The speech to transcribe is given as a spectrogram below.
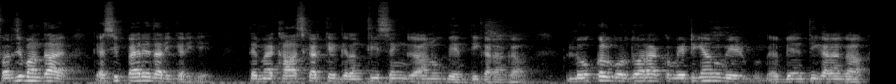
ਫਰਜ਼ ਬਣਦਾ ਹੈ ਕਿ ਅਸੀਂ ਪਹਿਰੇਦਾਰੀ ਕਰੀਏ। ਤੇ ਮੈਂ ਖਾਸ ਕਰਕੇ ਗ੍ਰੰਥੀ ਸਿੰਘਾਂ ਨੂੰ ਬੇਨਤੀ ਕਰਾਂਗਾ, ਲੋਕਲ ਗੁਰਦੁਆਰਾ ਕਮੇਟੀਆਂ ਨੂੰ ਬੇ- ਬੇਨਤੀ ਕਰਾਂਗਾ,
